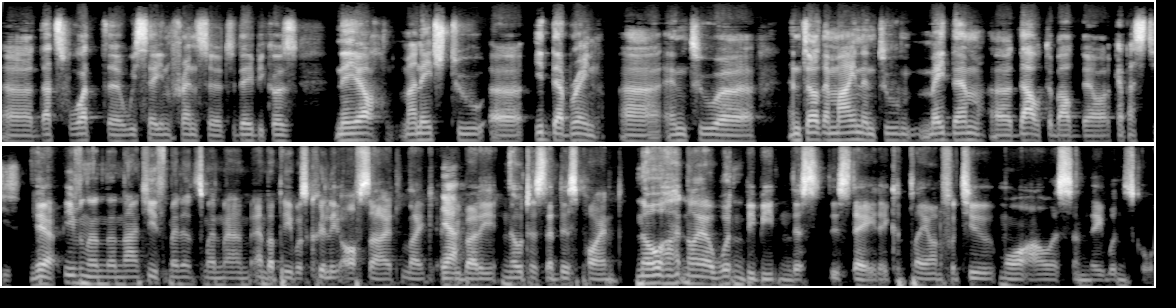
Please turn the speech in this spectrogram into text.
Uh, that's what uh, we say in France uh, today because Neuer managed to uh, eat their brain uh, and to uh, enter their mind and to make them uh, doubt about their capacities. Yeah, even in the 90th minutes when um, Mbappe was clearly offside, like yeah. everybody noticed at this point, no Neuer wouldn't be beaten this this day. They could play on for two more hours and they wouldn't score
